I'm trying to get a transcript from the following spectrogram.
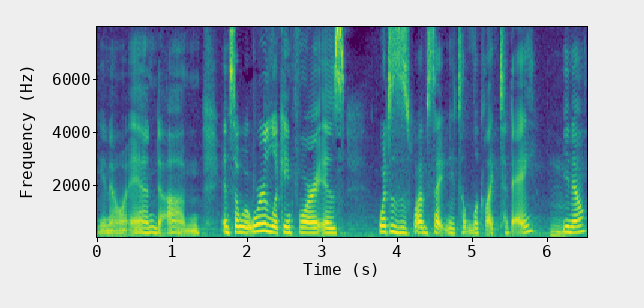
You know, and um, and so what we're looking for is what does this website need to look like today? Hmm. You know,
